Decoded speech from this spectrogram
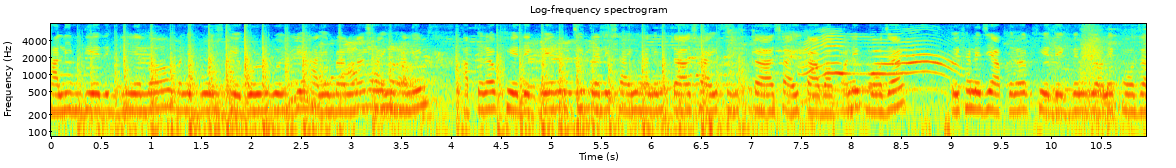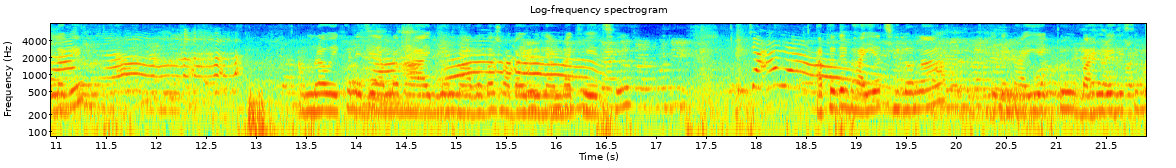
হালিম দিয়ে দিয়ে এলো মানে গোশ দিয়ে গরুর গোশ দিয়ে হালিম রান্না শাহি হালিম। আপনারাও খেয়ে দেখবেন চিতালি শাহি হালিমটা শাহি ফুচকা শাহি কাবাব অনেক মজার। ওইখানে যে আপনারাও খেয়ে দেখবেন যে অনেক মজা লাগে। আমরা ওইখানে যে আমরা ভাই বোন, মা বাবা সবাই মিলে আমরা খেয়েছি। আপনাদের ভাইয়া ছিল না, আপনাদের ভাইয়া একটু বাইরে গেছিল।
